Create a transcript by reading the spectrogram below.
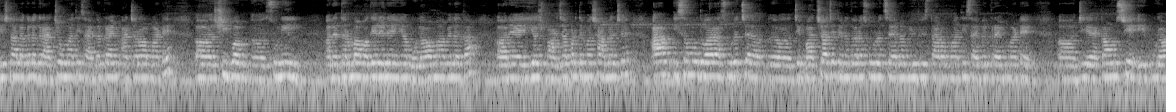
દેશના અલગ અલગ રાજ્યોમાંથી સાયબર ક્રાઇમ આચરવા માટે શિવમ સુનિલ અને ધર્મા વગેરેને અહીંયા બોલાવવામાં આવેલ હતા અને યશ ભાણજા પણ તેમાં સામેલ છે. આ ઈસમો દ્વારા સુરત જે બાદશાહ છે તેના દ્વારા સુરત શહેરના વિવિધ વિસ્તારોમાંથી સાયબર ક્રાઇમ માટે જે એકાઉન્ટ્સ છે એ પૂરા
